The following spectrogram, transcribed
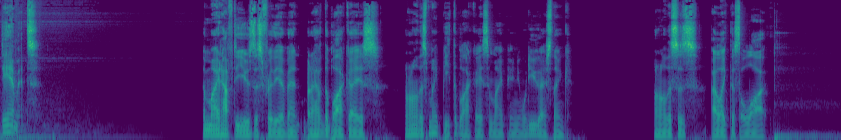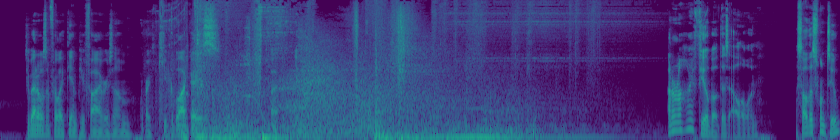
Damn it. I might have to use this for the event, but I have the black ice. I don't know, this might beat the black ice in my opinion. What do you guys think? I don't know, this is I like this a lot. Too bad it wasn't for like the MP5 or something, where I could keep the black ice. But, you know. I don't know how I feel about this Ela one. I saw this one too,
